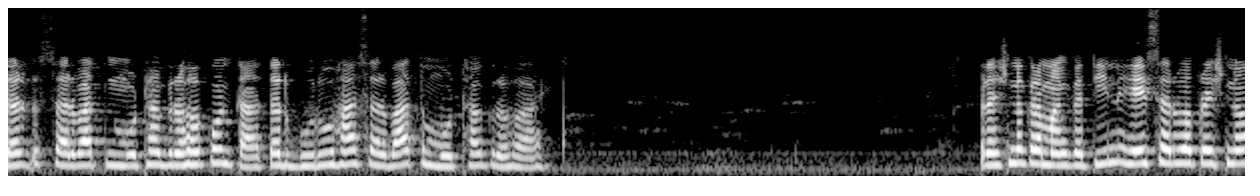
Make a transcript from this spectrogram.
तर सर्वात मोठा ग्रह कोणता? तर गुरु हा सर्वात मोठा ग्रह आहे. प्रश्न क्रमांक तीन हे सर्व प्रश्न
